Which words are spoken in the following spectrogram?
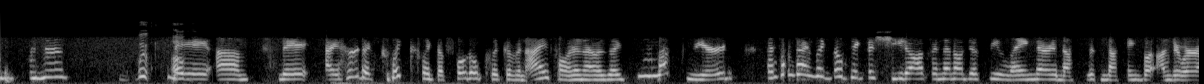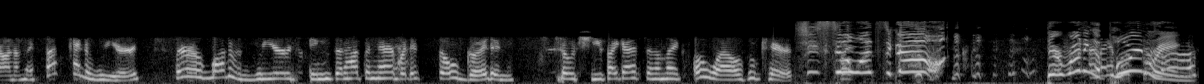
Mhm. Oh, They um they I heard a click like a photo click of an iPhone and I was like hmm, that's weird. And sometimes like they'll take the sheet off and then I'll just be laying there enough with nothing but underwear on. I'm like that's kind of weird. There are a lot of weird things that happen there, but it's so good and so cheap, I guess. And I'm like, oh well, who cares? She still wants to go. They're running And a I porn ring. up.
